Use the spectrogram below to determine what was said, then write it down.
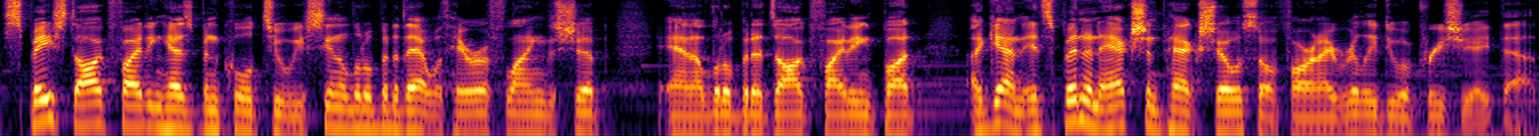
Space dogfighting has been cool too. We've seen a little bit of that with Hera flying the ship and a little bit of dogfighting, but again, it's been an action packed show so far, and I really do appreciate that.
